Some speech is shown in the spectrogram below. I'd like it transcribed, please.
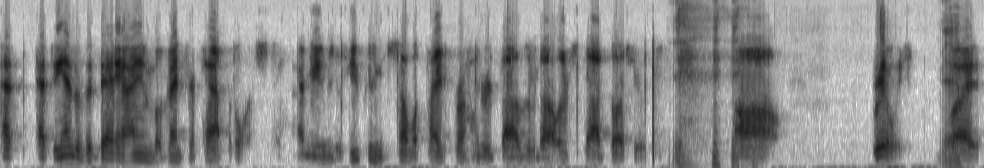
at at the end of the day, I am a venture capitalist. I mean, if you can sell a pipe for a hundred thousand dollars, God bless you. uh, really, Yeah. but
